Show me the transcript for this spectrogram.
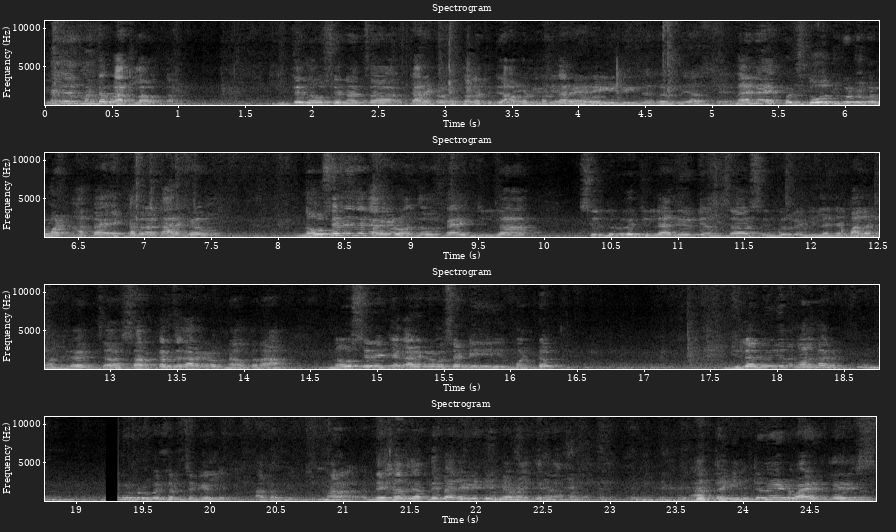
इथेच मंडप घातला होता. जिथे नौसेनाचा कार्यक्रम होता ना तिथे आपण पण कार्यक्रम नाही नाही पण दोन कोटी रुपये आता एखादा कार्यक्रम नौसेनेचा कार्यक्रम होता. तो काय जिल्हा सिंधुदुर्ग जिल्हा नियोजनचा सिंधुदुर्ग जिल्ह्याच्या पालकमंत्र्यांचा सरकारचा कार्यक्रम नाही होता ना? नौसेनेच्या कार्यक्रमासाठी मंडप जिल्हा नियोजन घालणार? कोटी रुपये खर्च केले. आता देशात घातले बॅरिकेटिंग काय माहिती नाही आम्हाला. आता इंटरनेट वायरलेस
